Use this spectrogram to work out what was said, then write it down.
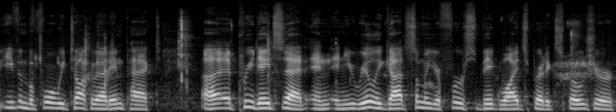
even before we talk about Impact, uh, it predates that, and and you really got some of your first big widespread exposure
